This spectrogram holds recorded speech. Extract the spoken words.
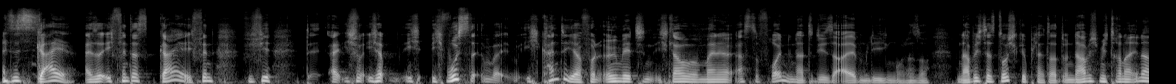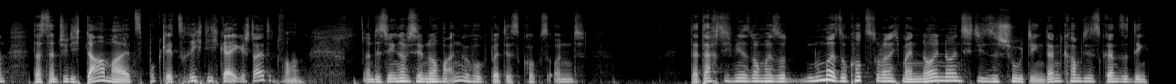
Es ist geil. Also ich finde das geil. Ich finde, wie viel. Ich, ich, hab, ich, ich wusste, ich kannte ja von irgendwelchen, ich glaube, meine erste Freundin hatte diese Alben liegen oder so. Und da habe ich das durchgeblättert und da habe ich mich daran erinnert, dass natürlich damals Booklets richtig geil gestaltet waren. Und deswegen habe ich sie nochmal angeguckt bei Discogs und da dachte ich mir noch mal so, nur mal so kurz drüber, ich meine, 99 dieses Shooting, dann kam dieses ganze Ding.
